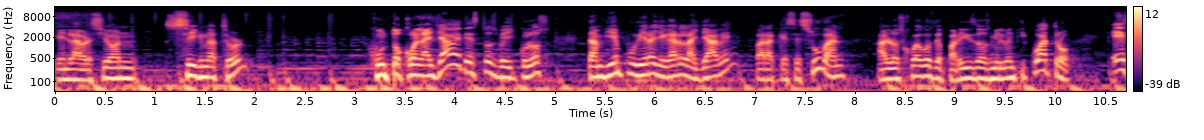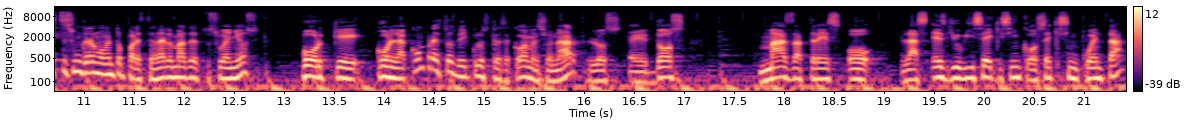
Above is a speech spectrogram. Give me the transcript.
en la versión Signature. Junto con la llave de estos vehículos, también pudiera llegar la llave para que se suban a los Juegos de París 2024. Este es un gran momento para estrenar el más de tus sueños, porque con la compra de estos vehículos que les acabo de mencionar, los eh, dos Mazda 3 o las SUV CX5 o CX50,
